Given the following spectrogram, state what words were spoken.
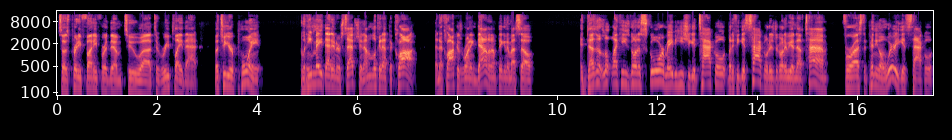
So it's pretty funny for them to uh, to replay that. But to your point, when he made that interception, I'm looking at the clock, and the clock is running down, and I'm thinking to myself, it doesn't look like he's going to score. Maybe he should get tackled, but if he gets tackled, is there going to be enough time for us, depending on where he gets tackled,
